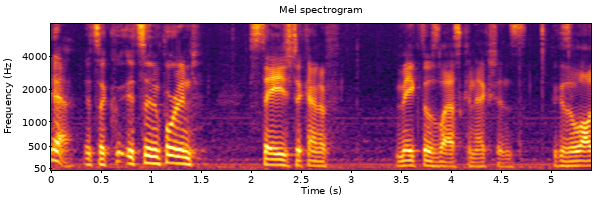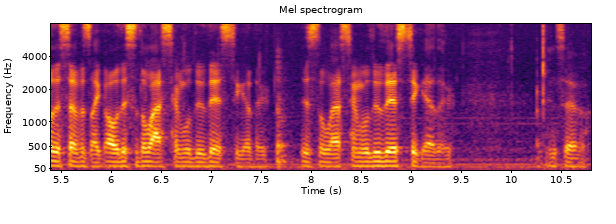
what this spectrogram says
yeah, it's a, it's an important stage to kind of make those last connections because a lot of this stuff is like, oh, this is the last time we'll do this together. This is the last time we'll do this together. And so,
